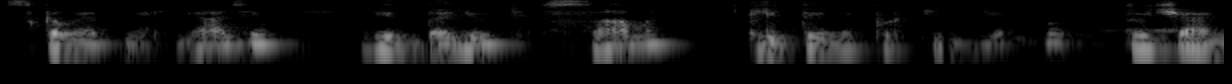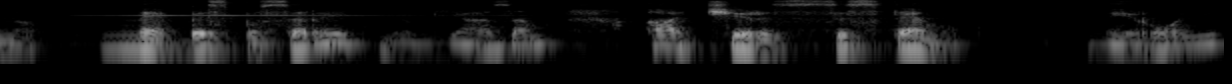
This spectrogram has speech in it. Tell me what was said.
скелетних м'язів віддають саме клітини Пуркін'є. Ну, Звичайно, не безпосередньо м'язам, а через систему нейронів,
